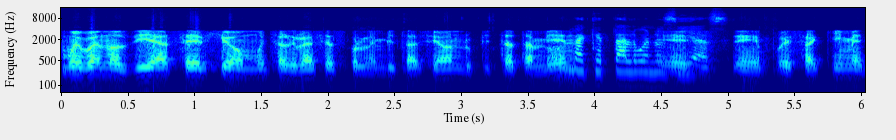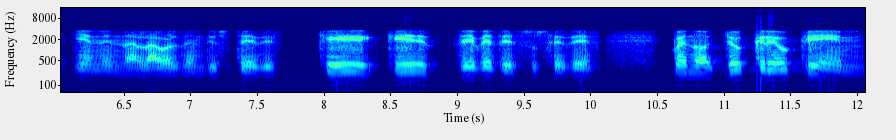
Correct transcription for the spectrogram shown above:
Muy buenos días, Sergio. Muchas gracias por la invitación. Lupita también. Hola, ¿qué tal? Buenos días. Este, pues aquí me tienen a la orden de ustedes. ¿Qué, ¿Qué debe de suceder? Bueno, yo creo que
